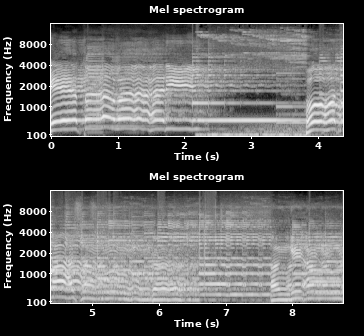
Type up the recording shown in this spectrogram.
येतवरी होता संग. अंगे अंग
